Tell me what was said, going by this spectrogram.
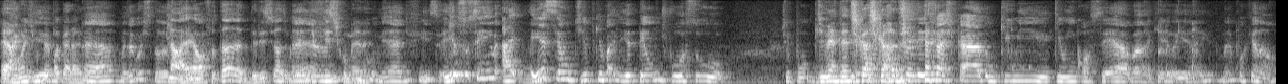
É ruim de comer pra caralho. É, mas é gostoso. Não, é uma fruta deliciosa, mas é, difícil de comer, né? É difícil. Isso sim, esse é um tipo que valia ter um esforço, tipo... De vender descascado. Vender descascado, um kiwi, kiwi em conserva, kiwi, né? Por que não?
